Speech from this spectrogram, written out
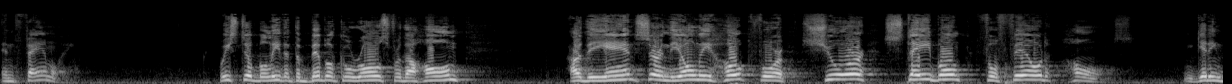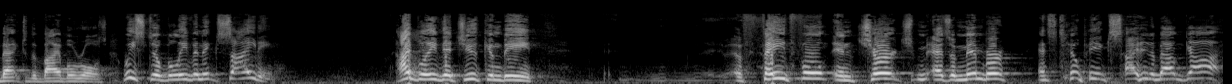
in family. We still believe that the biblical roles for the home are the answer and the only hope for sure, stable, fulfilled homes. And getting back to the Bible roles, we still believe in exciting. I believe that you can be faithful in church as a member and still be excited about God.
